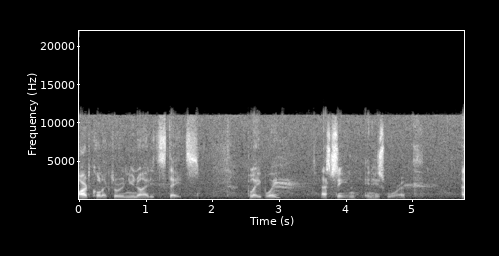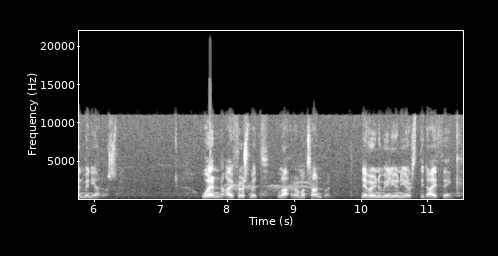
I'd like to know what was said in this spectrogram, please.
art collector in United States. Playboy, as seen in his work, and many others. When I first met L Ramachandran, never in a million years did I think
